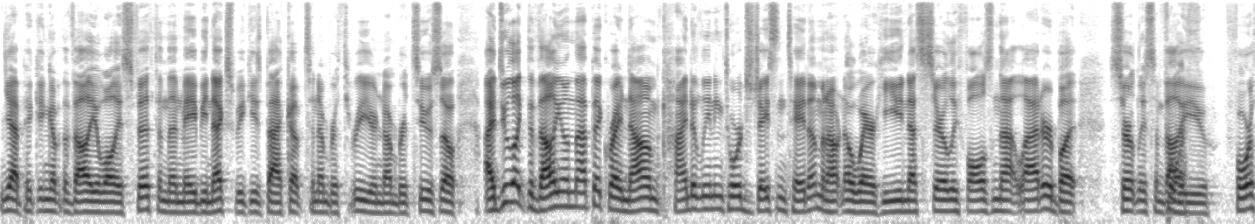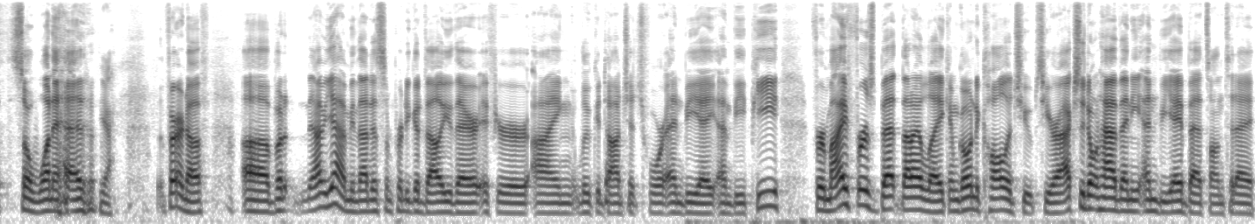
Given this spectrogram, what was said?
Yeah, picking up the value while he's fifth, and then maybe next week he's back up to number three or number two. So I do like the value on that pick. Right now, I'm kind of leaning towards Jayson Tatum, and I don't know where he necessarily falls in that ladder, but certainly some Fourth. value. Fourth, so one ahead. Yeah. Fair enough. Uh, but uh, yeah, I mean that is some pretty good value there if you're eyeing Luka Doncic for NBA MVP. For my first bet that I like, I'm going to college hoops here. I actually don't have any NBA bets on today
